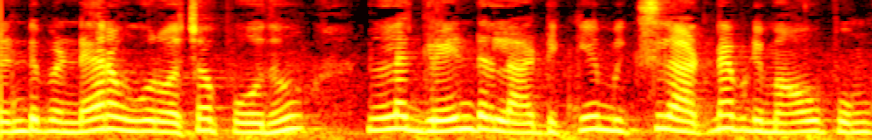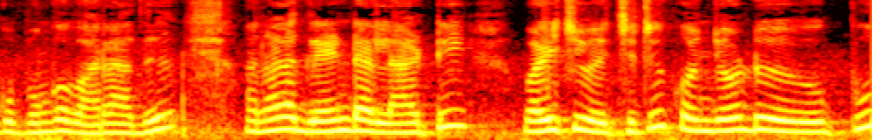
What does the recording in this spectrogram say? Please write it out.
ரெண்டு மணி நேரம் ஊற வச்சா போதும். நல்லா கிரைண்டரில் ஆட்டிக்கு மிக்சியில் ஆட்டினா இப்படி மாவு பொங்க பொங்க வராது. அதனால் கிரைண்டரில் ஆட்டி வழித்து வச்சுட்டு கொஞ்சோண்டு உப்பு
